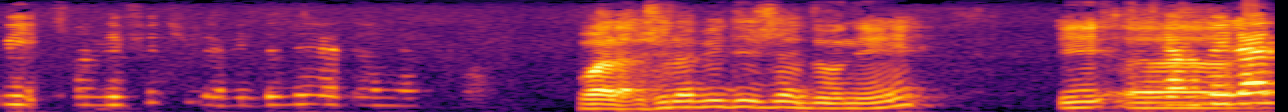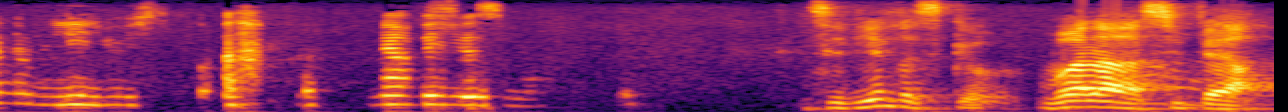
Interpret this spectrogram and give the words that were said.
Oui, en effet, tu l'avais donné la dernière fois. Voilà, je l'avais déjà donné. Et, euh, nous l'illustre merveilleusement. c'est bien parce que voilà, super.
